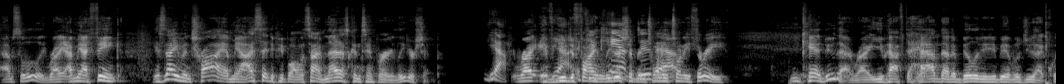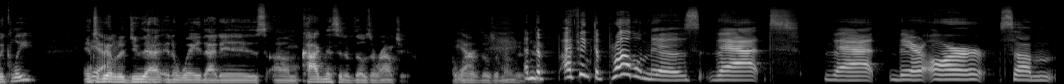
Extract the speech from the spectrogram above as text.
Absolutely, right? I mean, I think it's not even try. I mean, I say to people all the time that is contemporary leadership, Yeah. right? If Yeah, you if you define leadership in do that- 2023, you can't do that, right? You have to Yeah. have that ability to be able to do that quickly and to be able to do that in a way that is um, cognizant of those around you, aware Yeah. of those around you. And the I think the problem is that that there are some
